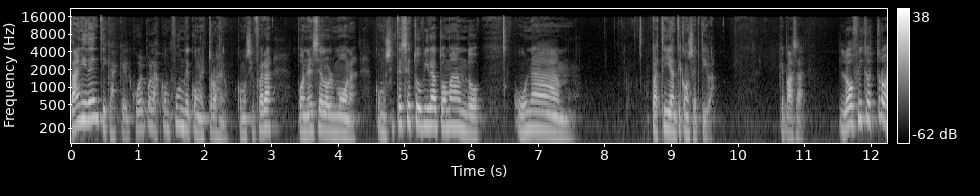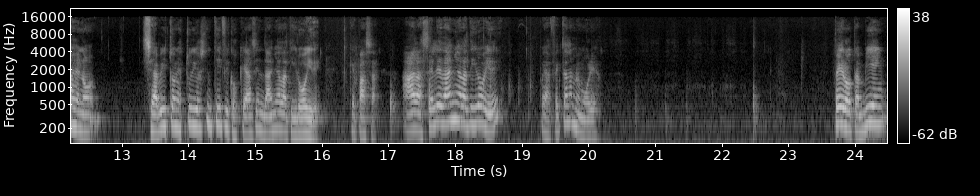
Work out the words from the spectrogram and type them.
tan idénticas que el cuerpo las confunde con estrógeno, como si fuera ponerse la hormona, como si usted se estuviera tomando una pastilla anticonceptiva. ¿Qué pasa? Los fitoestrógenos se ha visto en estudios científicos que hacen daño a la tiroide. ¿Qué pasa? Al hacerle daño a la tiroide, pues afecta la memoria. Pero también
